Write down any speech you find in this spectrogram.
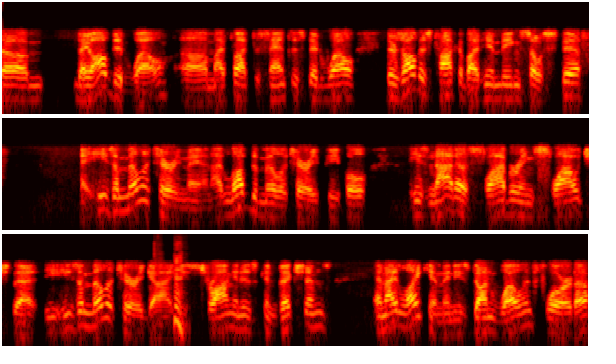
um, they all did well. Um, I thought DeSantis did well. There's all this talk about him being so stiff. He's a military man. I love the military people he's not a slobbering slouch that he's a military guy. he's strong in his convictions, and I like him. And he's done well in Florida.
